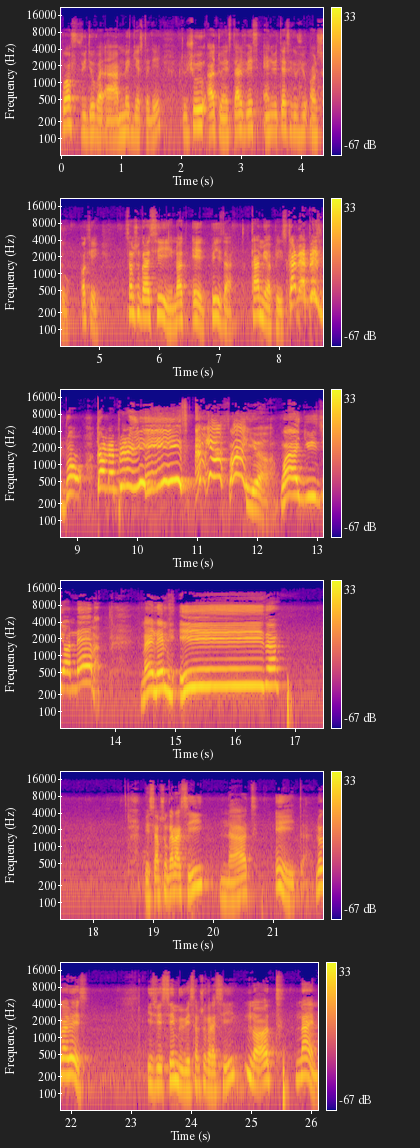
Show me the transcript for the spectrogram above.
both video that I made yesterday to show you how to install this and the test review also. Okay, Samsung Galaxy Note 8, please, uh, come here please. Come here please, bro. Come here please. I'm here you. What is your name? My name is uh, the Samsung Galaxy Note 8. Look at this. It's the same with the Samsung Galaxy Note 9.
